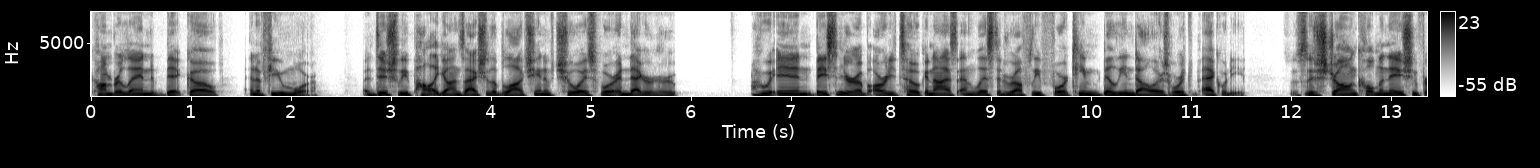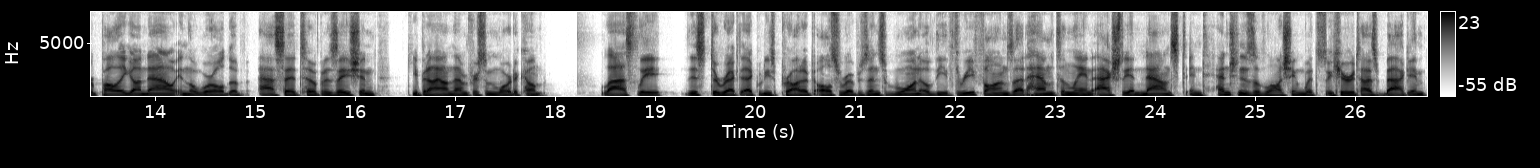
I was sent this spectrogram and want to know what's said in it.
Cumberland, BitGo, and a few more. Additionally, Polygon is actually the blockchain of choice for Integra Group, who in based in Europe already tokenized and listed roughly $14 billion worth of equity. So it's a strong culmination for Polygon now in the world of asset tokenization. Keep an eye on them for some more to come. Lastly, this direct equities product also represents one of the three funds that Hamilton Lane actually announced intentions of launching with Securitize back in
